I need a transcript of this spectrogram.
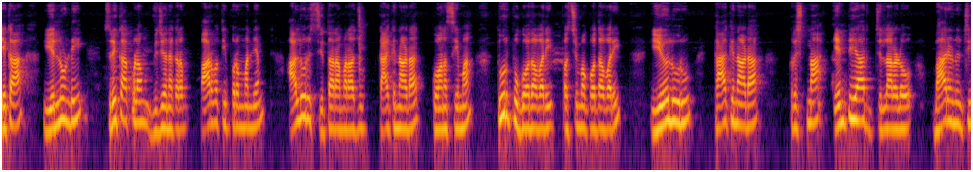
ఇక ఎల్లుండి శ్రీకాకుళం విజయనగరం పార్వతీపురం మన్యం అల్లూరి సీతారామరాజు కాకినాడ కోనసీమ తూర్పు గోదావరి పశ్చిమ గోదావరి ఏలూరు కాకినాడ కృష్ణా ఎన్టీఆర్ జిల్లాలలో భారీ నుంచి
